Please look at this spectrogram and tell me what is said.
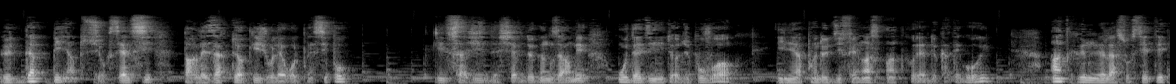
le payant sur celles-ci par les acteurs qui jouent les rôles principaux, qu'il s'agisse des chefs de gangs armés ou des dignitaires du pouvoir, il n'y a point de différence entre les deux catégories, entraînerait la société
